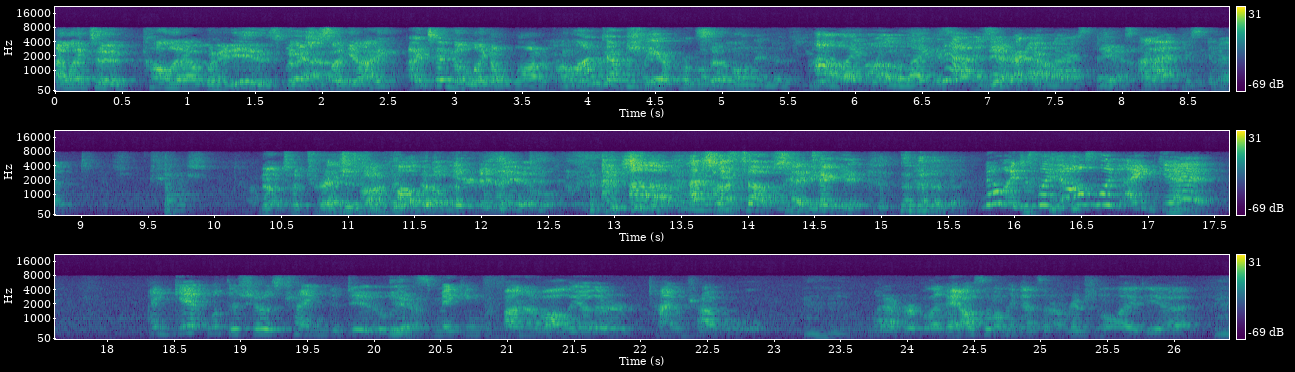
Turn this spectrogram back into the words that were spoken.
I like to call it out when it is, but it's just like yeah, I, I tend to like a lot of Well, I'm problematic definitely shit. a proponent of you Oh, like what you oh, like as yeah, long as you no, no. recognize things. Yeah. I, I'm just gonna trash. talk. Not to That's trash what talk. Call no. me here to do. Ashley, Um, Ashley's tough. She can take it. No, I just like and also like I get I get what the show's trying to do. Yeah. It's making fun of all the other time travel Mhm. whatever, but like I also don't think that's an original idea. Mm.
